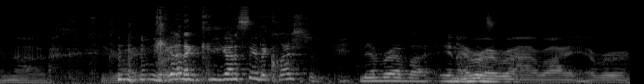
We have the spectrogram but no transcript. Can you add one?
And uh, you gotta you gotta say the question. Never have I. You know, Never ever have I ever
